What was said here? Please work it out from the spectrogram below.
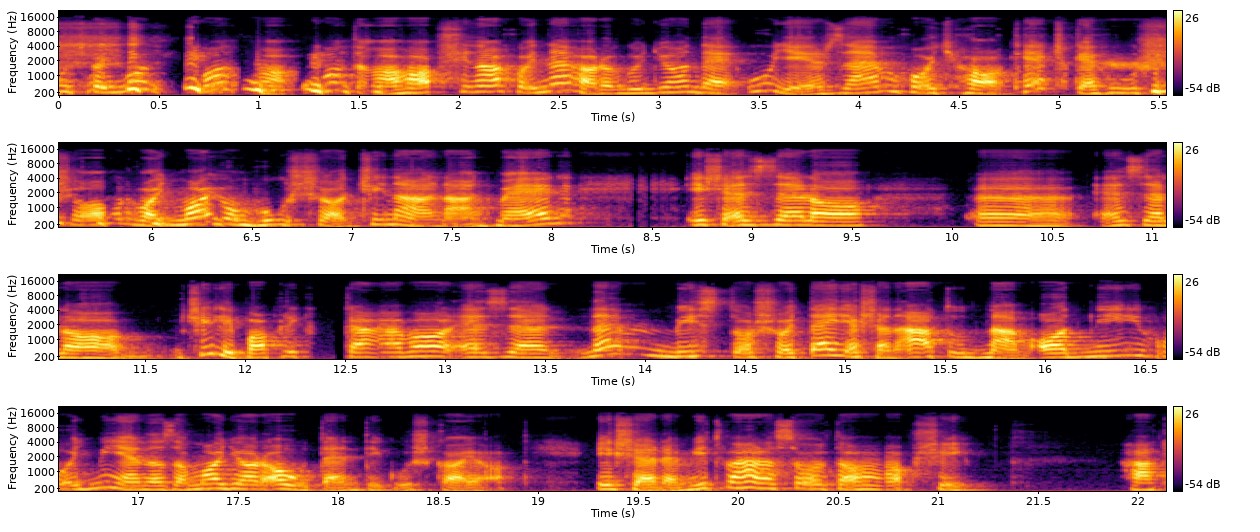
Úgyhogy mondtam, mondtam a hapsinak, hogy ne haragudjon, de úgy érzem, hogy ha kecskehússal vagy majomhússal csinálnánk meg, és ezzel a ezzel a csili paprikával, ezzel nem biztos, hogy teljesen át tudnám adni, hogy milyen az a magyar autentikus kaja. És erre mit válaszolt a hapsi? Hát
